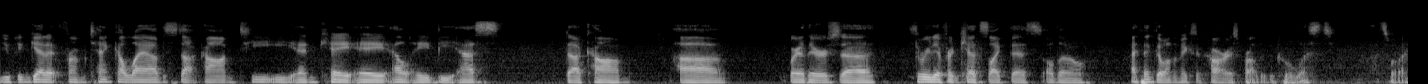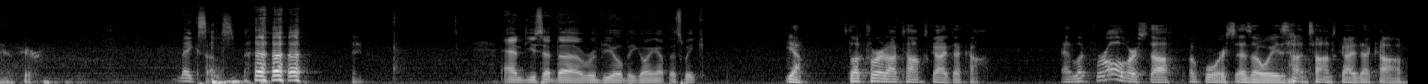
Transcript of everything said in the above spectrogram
you can get it from tenkalabs.com T E N K A L A B S.com, uh, where there's uh, three different kits like this although i think the one that makes a car is probably the coolest. That's what i have here. Makes sense. and you said the review will be going up this week. Yeah. Look for it on tomsguide.com. And look for all of our stuff, of course, as always, on tomsguide.com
